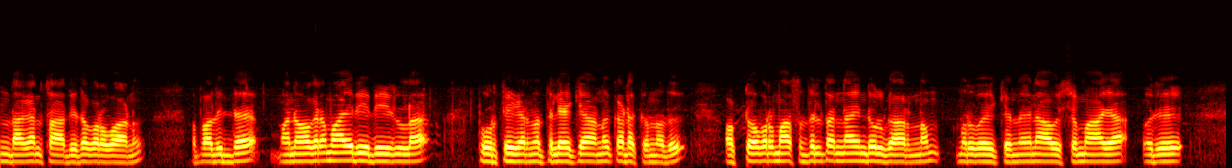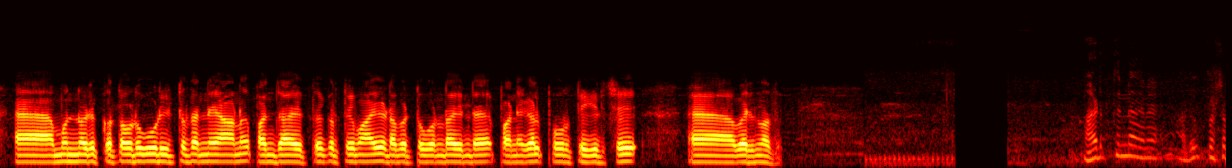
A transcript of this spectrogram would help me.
ഉണ്ടാകാൻ സാധ്യത കുറവാണ്. അപ്പോൾ അതിന്റെ മനോഹരമായ രീതിയിലുള്ള പൂർത്തീകരണത്തിലേക്കാണ് കടക്കുന്നത്. ഒക്ടോബർ മാസത്തിൽ തന്നെ അതിന്റെ ഉദ്ഘാടനം നിർവഹിക്കുന്നതിനാവശ്യമായ ഒരു മുന്നൊരുക്കത്തോടു കൂടിയിട്ട് തന്നെയാണ് പഞ്ചായത്ത് കൃത്യമായി ഇടപെട്ടുകൊണ്ട് അതിന്റെ പണികൾ പൂർത്തീകരിച്ച് വരുന്നത്. അടുത്തന്നെ അങ്ങനെ അത് പക്ഷെ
